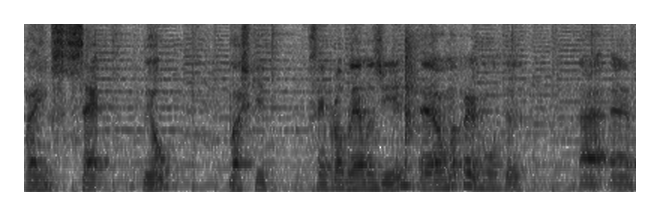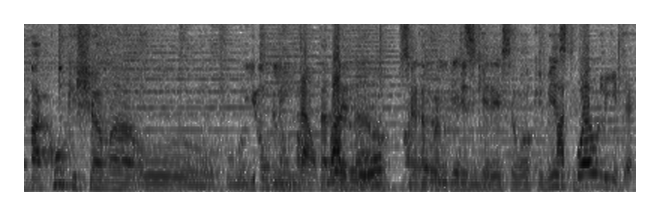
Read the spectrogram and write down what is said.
Bem, se- eu acho que sem problemas de ir. É uma pergunta. Ah, é, Baku que chama o, o Youngling Não, que tá Baku- treinando, de certa Baku é o forma, que diz querer ser um alquimista. Baku é o líder.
